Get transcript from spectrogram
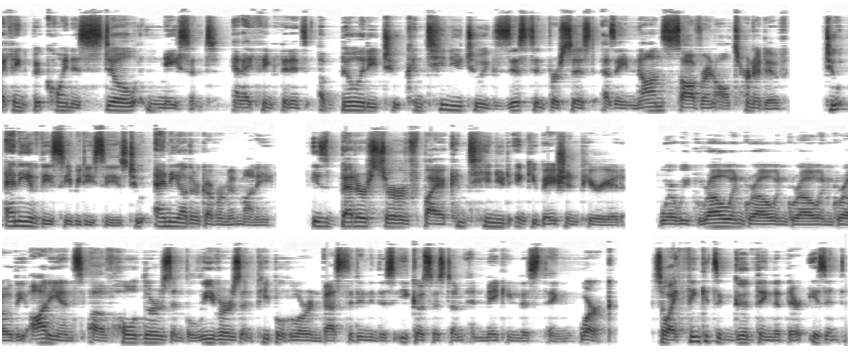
I think Bitcoin is still nascent, and I think that its ability to continue to exist and persist as a non sovereign alternative to any of these CBDCs, to any other government money, is better served by a continued incubation period where we grow and grow and grow and grow the audience of holders and believers and people who are invested in this ecosystem and making this thing work. So I think it's a good thing that there isn't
